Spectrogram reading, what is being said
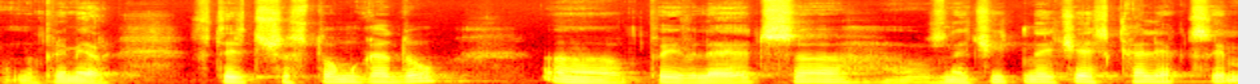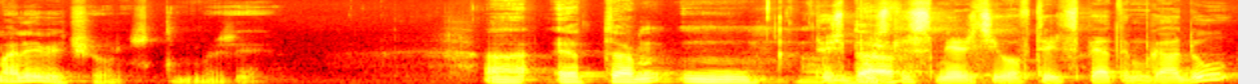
например, в 1936 году появляется значительная часть коллекции Малевича в Русском музее. А, это... То есть да. после смерти его в 1935 году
